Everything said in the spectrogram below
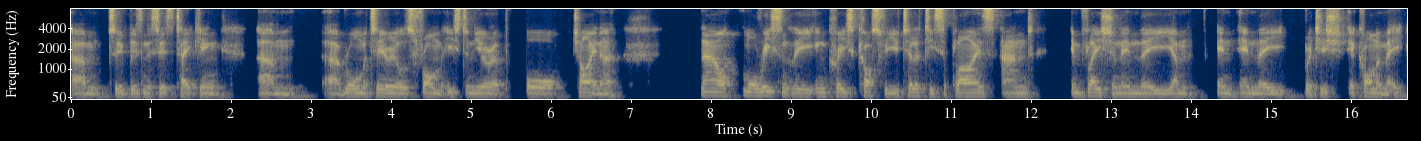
um, to businesses taking um, uh, raw materials from Eastern Europe or China. Now, more recently, increased costs for utility supplies and inflation in the um, in in the British economy,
